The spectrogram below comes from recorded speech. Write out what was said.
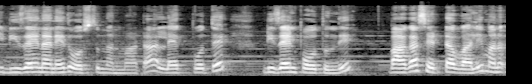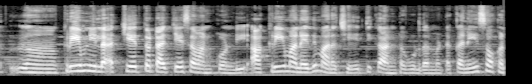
ఈ డిజైన్ అనేది వస్తుందన్నమాట. లేకపోతే డిజైన్ పోతుంది. బాగా సెట్ అవ్వాలి. మనం క్రీమ్ని ఇలా చేత్తో టచ్ చేసామనుకోండి ఆ క్రీమ్ అనేది మన చేతికి అంటకూడదు అనమాట కనీసం ఒక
